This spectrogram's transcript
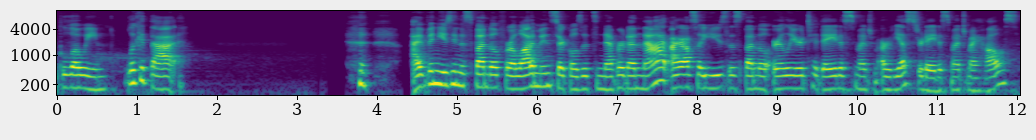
glowing. Look at that. I've been using this bundle for a lot of moon circles. It's never done that. I also used this bundle earlier today to smudge, or yesterday to smudge my house.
